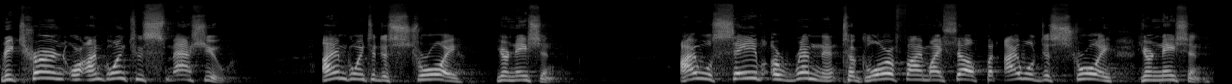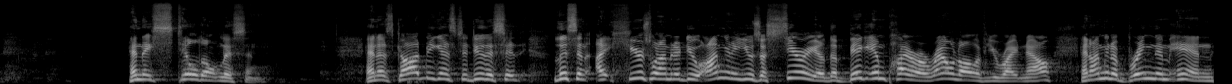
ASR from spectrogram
return or I'm going to smash you. I am going to destroy your nation. I will save a remnant to glorify myself, but I will destroy your nation. And they still don't listen. And as God begins to do this, listen, I, here's what I'm going to do. I'm going to use Assyria, the big empire around all of you right now, and I'm going to bring them in,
